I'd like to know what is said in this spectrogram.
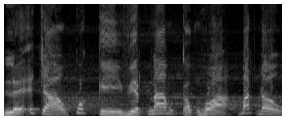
Lễ chào quốc kỳ Việt Nam Cộng Hòa bắt đầu.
